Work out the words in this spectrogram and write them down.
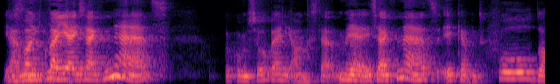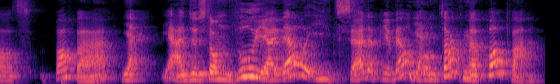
Ja, Dus want, maar jij zegt net dan kom ik zo bij die angst. Hè? Maar Ja. jij zegt net, ik heb het gevoel dat papa... Ja. Ja, dus dan voel jij wel iets, hè? Dan heb je wel Ja. contact met papa.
